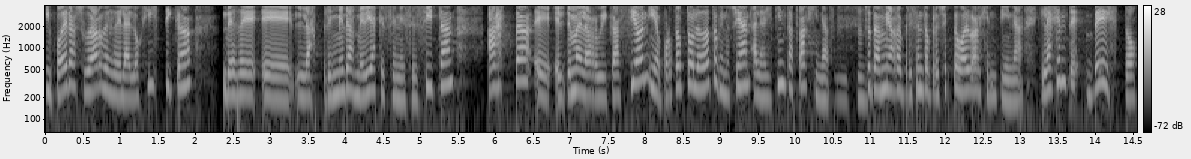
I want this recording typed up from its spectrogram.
y poder ayudar desde la logística desde eh, las primeras medidas que se necesitan hasta eh, el tema de la reubicación y aportar todos los datos que nos llegan a las distintas páginas. Yo también represento Proyecto Valva Argentina y la gente ve esto,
